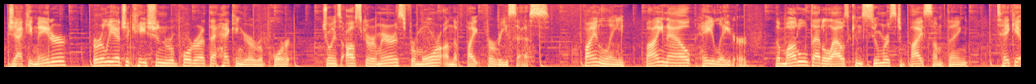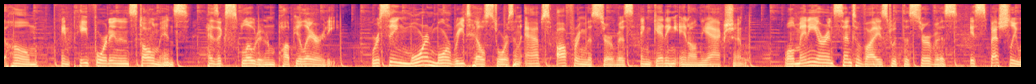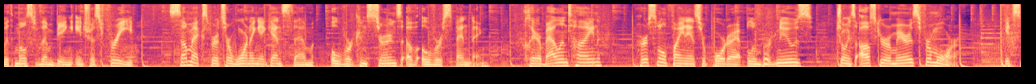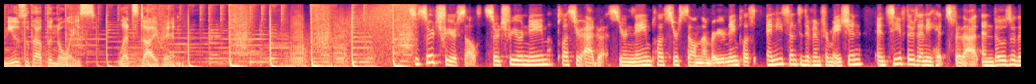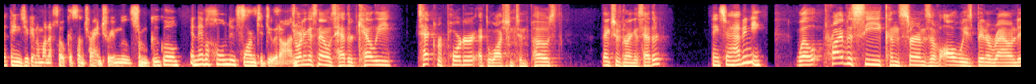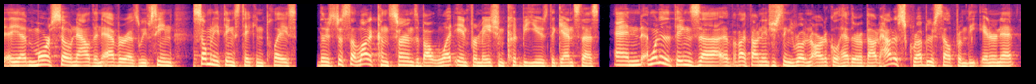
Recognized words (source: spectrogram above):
Jackie Mader, early education reporter at the Hechinger Report, joins Oscar Ramirez for more on the fight for recess. Finally, buy now, pay later, the model that allows consumers to buy something, take it home, and pay for it in installments has exploded in popularity. We're seeing more and more retail stores and apps offering this service and getting in on the action. While many are incentivized with the service, especially with most of them being interest free, some experts are warning against them over concerns of overspending. Claire Ballentine, personal finance reporter at Bloomberg News, joins Oscar Ramirez for more. It's news without the noise. Let's dive in. So search for yourself. Search for your name plus your address, your name plus your cell number, your name plus any sensitive information, and see if there's any hits for that. And those are the things you're going to want to focus on trying to remove from Google. And they have a whole new form to do it on. Joining us now is Heather Kelly, tech reporter at the Washington Post. Thanks for joining us, Heather. Thanks for having me. Well, privacy concerns have always been around, uh, more so now than ever, as we've seen so many things taking place. There's just a lot of concerns about what information could be used against us. And one of the things uh, I found interesting, you wrote an article, Heather, about how to scrub yourself from the internet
